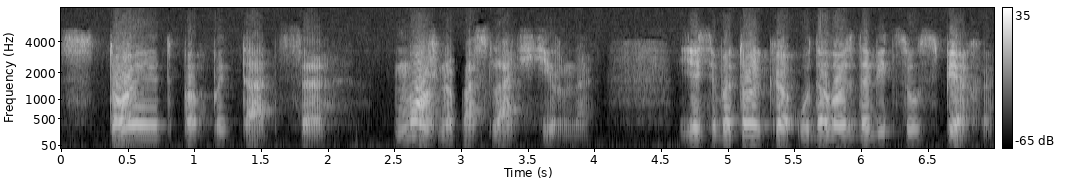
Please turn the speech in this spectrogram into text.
Стоит попытаться. Можно послать Хирна, если бы только удалось добиться успеха.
